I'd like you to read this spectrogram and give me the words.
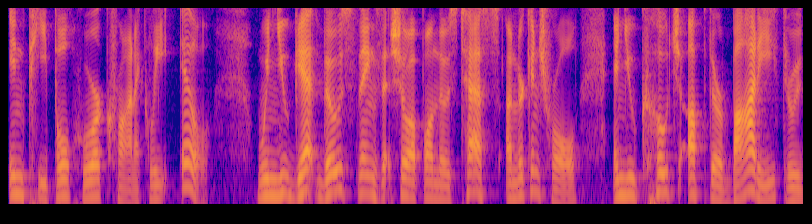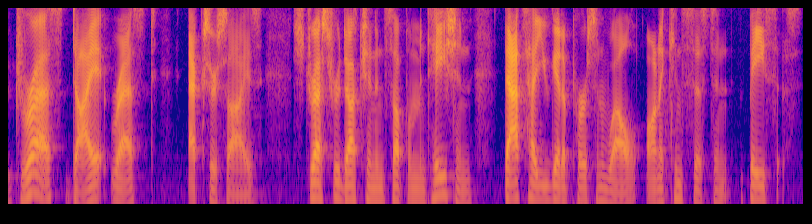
in people who are chronically ill. When you get those things that show up on those tests under control and you coach up their body through dress, diet, rest, exercise, stress reduction, and supplementation, that's how you get a person well on a consistent basis.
